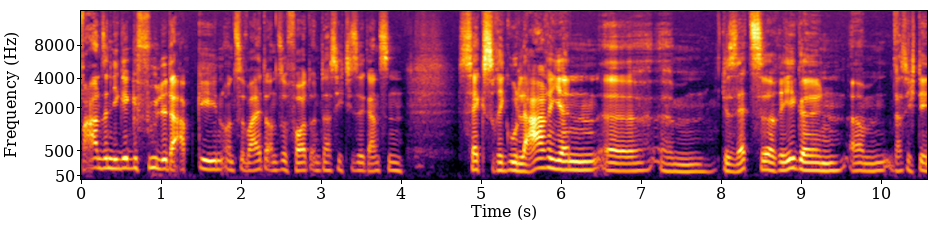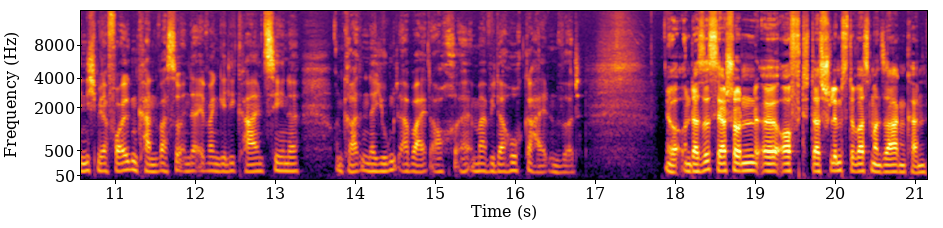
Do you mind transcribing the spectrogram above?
wahnsinnige Gefühle da abgehen und so weiter und so fort und dass ich diese ganzen Sexregularien, äh, ähm, Gesetze, Regeln, ähm, dass ich denen nicht mehr folgen kann, was so in der evangelikalen Szene und gerade in der Jugendarbeit auch äh, immer wieder hochgehalten wird. Ja, und das ist ja schon äh, oft das Schlimmste, was man sagen kann.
